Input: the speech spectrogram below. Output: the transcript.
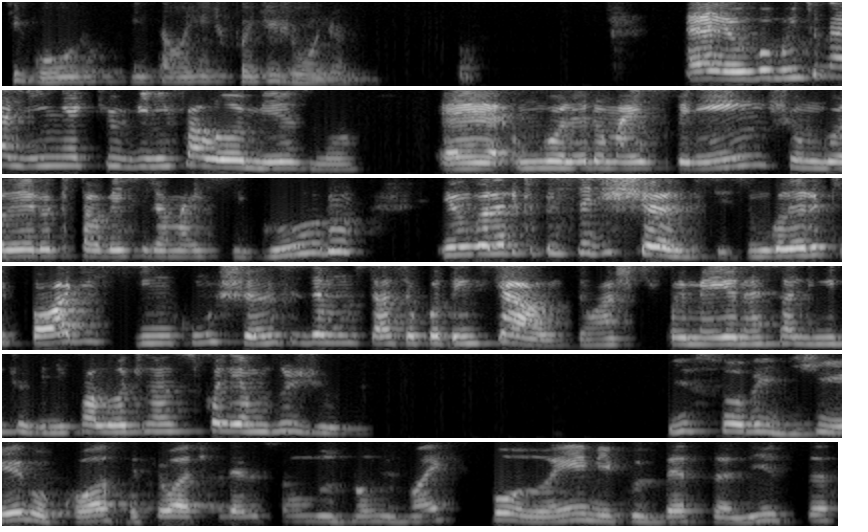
seguro, então a gente foi de Júnior. É, eu vou muito na linha que o Vini falou mesmo. É um goleiro mais experiente, um goleiro que talvez seja mais seguro, e um goleiro que precisa de chances, um goleiro que pode sim, com chances, demonstrar seu potencial. Então, acho que foi meio nessa linha que o Vini falou que nós escolhemos o Júnior. E sobre Diego Costa, que eu acho que deve ser um dos nomes mais polêmicos dessa lista,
